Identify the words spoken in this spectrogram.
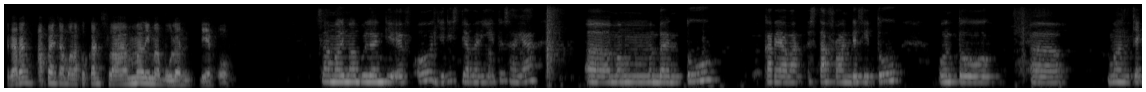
Sekarang apa yang kamu lakukan selama lima bulan di FO? Selama lima bulan di FO, jadi setiap harinya itu saya mem- membantu karyawan staff rondes itu untuk eh, mencek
